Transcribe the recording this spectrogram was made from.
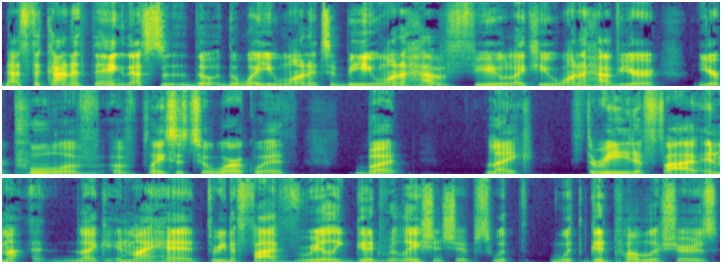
that's the kind of thing. That's the, the, the way you want it to be. You want to have a few like you want to have your your pool of of places to work with. But like three to five in my like in my head three to five really good relationships with with good publishers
